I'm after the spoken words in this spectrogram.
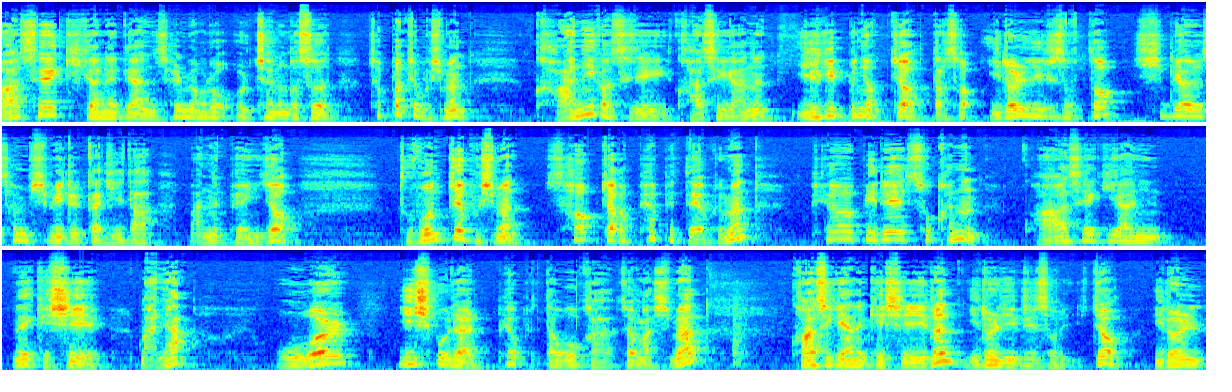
과세 기간에 대한 설명으로 옳지 않은 것은 첫 번째 보시면 간이 과세, 과세 기간은 일기뿐이 없죠. 따라서 1월 1일부터 12월 31일까지다. 맞는 표현이죠. 두 번째 보시면 사업자가 폐업했대요. 그러면 폐업일에 속하는 과세 기간의 개시일 만약 5월 25일 날 폐업했다고 가정하시면 과세 기간의 개시일은 1월 1일서있죠. 1월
